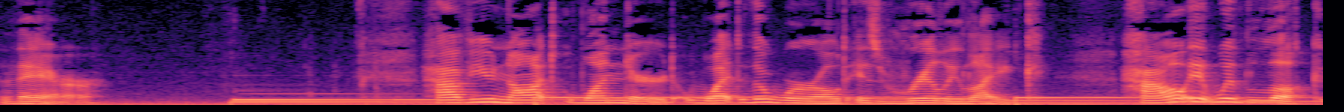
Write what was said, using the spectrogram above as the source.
there. Have you not wondered what the world is really like? How it would look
